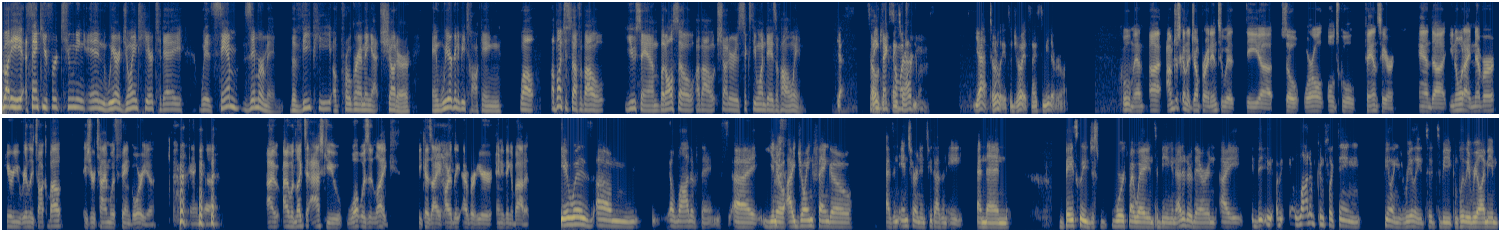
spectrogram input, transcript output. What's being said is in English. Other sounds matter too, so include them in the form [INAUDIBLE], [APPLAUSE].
everybody. Thank you for tuning in. We are joined here today with Sam Zimmerman, the VP of programming at Shudder, and we are going to be talking, well, a bunch of stuff about you, Sam, but also about Shudder's 61 Days of Halloween. Yes. So Thank thanks, Thanks so much for, having me. joining us. Yeah, totally. It's a joy. It's nice to meet everyone. Cool, man. Uh, I'm just going to jump right into it. The uh, so we're all old school fans here, and uh, you know what I never hear you really talk about is your time with Fangoria. and uh, [LAUGHS] I I would like to ask you what was it like because I hardly ever hear anything about it. It was um, a lot of things. Uh, you know, [LAUGHS] I joined Fango as an intern in 2008, and then basically just worked my way into being an editor there. And I, the, I mean, a lot of conflicting feelings, really, to to be completely real. I mean,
